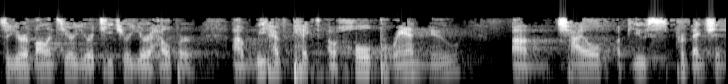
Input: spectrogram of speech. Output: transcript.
so you're a volunteer, you're a teacher, you're a helper, um, we have picked a whole brand new um, child abuse prevention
